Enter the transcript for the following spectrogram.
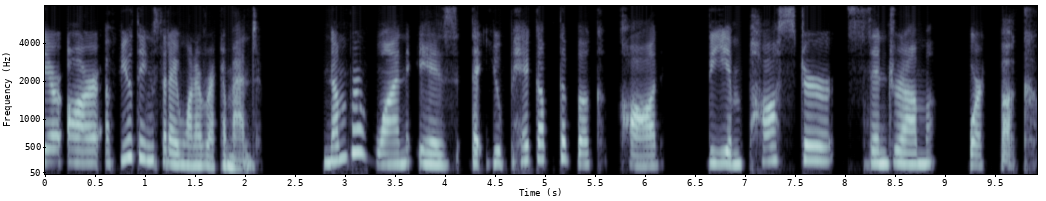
there are a few things that I want to recommend. Number one is that you pick up the book called The Imposter Syndrome Workbook.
